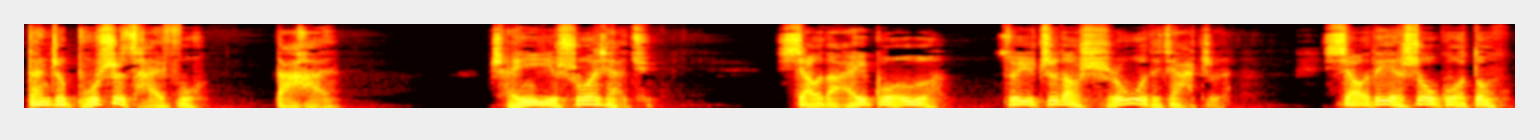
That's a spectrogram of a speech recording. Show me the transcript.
但这不是财富，大汗。陈毅说下去：“小的挨过饿，所以知道食物的价值；小的也受过冻，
